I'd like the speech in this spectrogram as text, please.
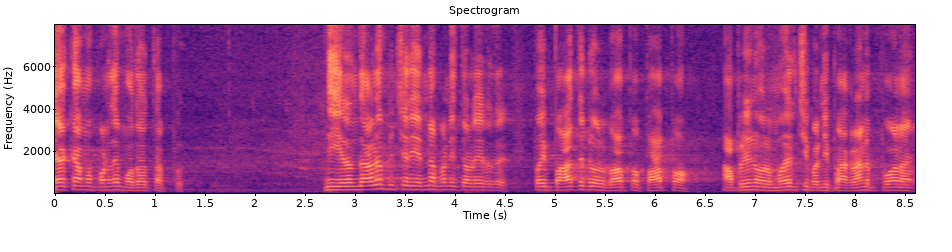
கேட்காம போனதே மொதல் தப்பு. நீ இருந்தாலும் இப்ப சரி என்ன பண்ணி தொலைகிறது போய் பார்த்துட்டு ஒரு பாப்பா பார்ப்போம் அப்படின்னு ஒரு முயற்சி பண்ணி பார்க்கலான்னு போனேன்.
